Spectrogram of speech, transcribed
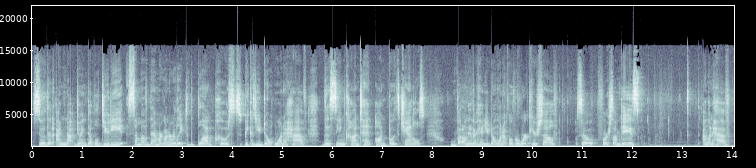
so that I'm not doing double duty. Some of them are going to relate to the blog posts because you don't want to have the same content on both channels. But on the other hand, you don't want to overwork yourself. So for some days, I'm going to have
